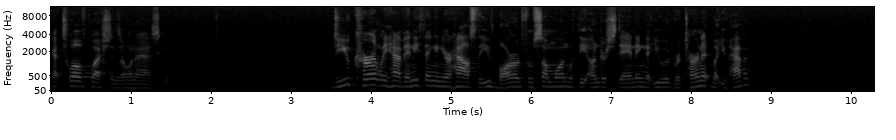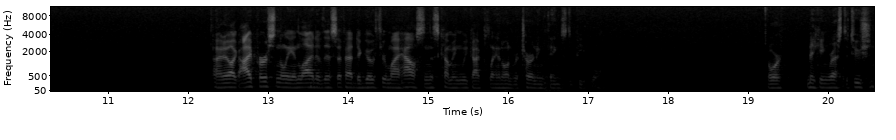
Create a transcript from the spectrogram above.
I got 12 questions I want to ask you. Do you currently have anything in your house that you've borrowed from someone with the understanding that you would return it, but you haven't? I know, like, I personally, in light of this, have had to go through my house, and this coming week, I plan on returning things to people or making restitution.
